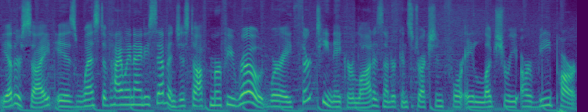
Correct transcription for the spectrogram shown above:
The other site is west of Highway 97, just off Murphy Road, where a 13 acre lot is under construction for a luxury RV park.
